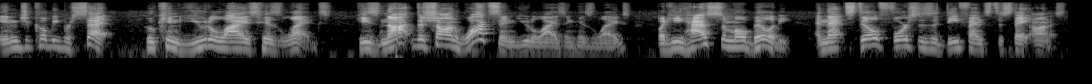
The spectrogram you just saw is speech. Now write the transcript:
in Jacoby Brissett who can utilize his legs. He's not Deshaun Watson utilizing his legs, but he has some mobility, and that still forces a defense to stay honest.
